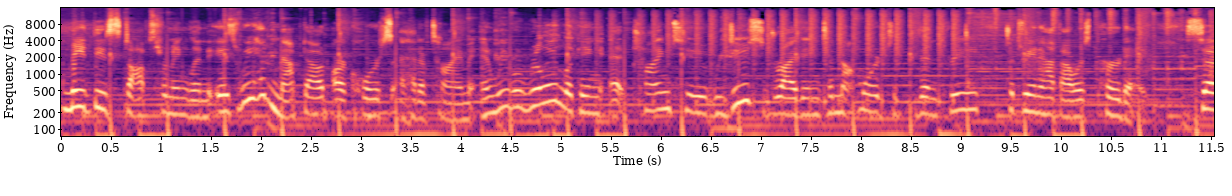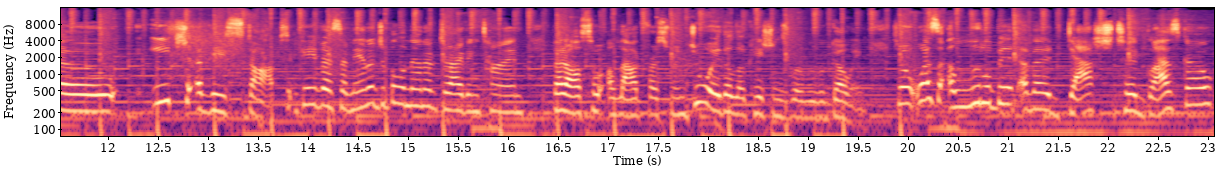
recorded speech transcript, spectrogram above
made these stops from England is we had mapped out our course ahead of time and we were really looking at trying to reduce driving to not more to, than three to three and a half hours per day. So each of these stops gave us a manageable amount of driving time, but also allowed for us to enjoy the locations where we were going. So it was a little bit of a dash to Glasgow,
